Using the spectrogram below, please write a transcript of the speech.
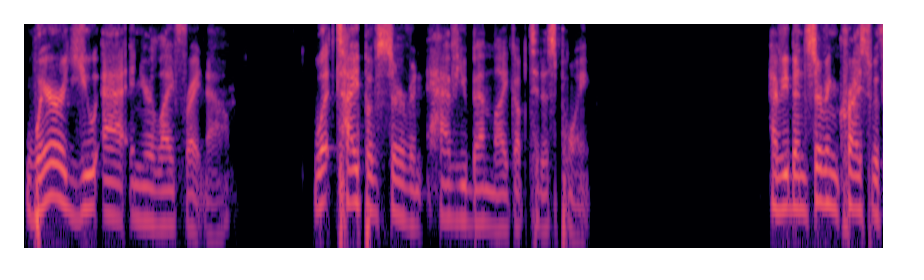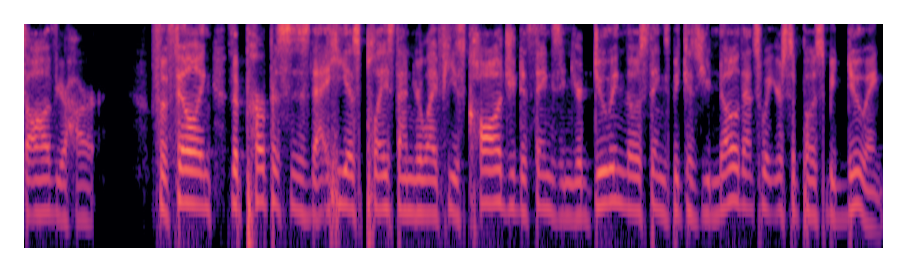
Where are you at in your life right now? What type of servant have you been like up to this point? Have you been serving Christ with all of your heart? fulfilling the purposes that he has placed on your life. He's called you to things and you're doing those things because you know that's what you're supposed to be doing.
